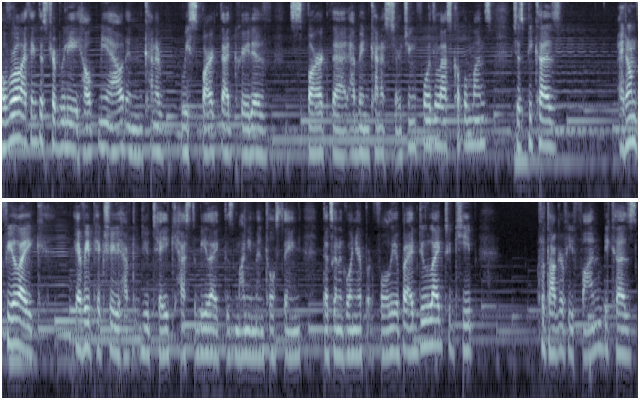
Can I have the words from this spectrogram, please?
Overall, I think this trip really helped me out and kind of re-sparked that creative spark that I've been kind of searching for the last couple months, just because I don't feel like every picture you have to you take has to be like this monumental thing that's going to go in your portfolio but i do like to keep photography fun because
